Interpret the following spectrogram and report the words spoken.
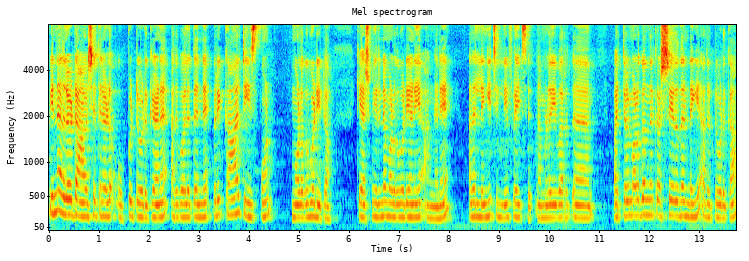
പിന്നെ അതിലോട്ട് ആവശ്യത്തിനുള്ള ഉപ്പിട്ട് കൊടുക്കുകയാണ്. അതുപോലെ തന്നെ ഒരു കാൽ ടീസ്പൂൺ മുളക് പൊടി കേട്ടോ കാശ്മീരിന്റെ മുളക് പൊടിയാണെങ്കിൽ അങ്ങനെ. അതല്ലെങ്കിൽ ചില്ലി ഫ്ലേക്സ്. നമ്മൾ ഈ വർ വറ്റൽ മുളകൊന്ന് ക്രഷ് ചെയ്തതുണ്ടെങ്കിൽ അതിട്ട് കൊടുക്കാം.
